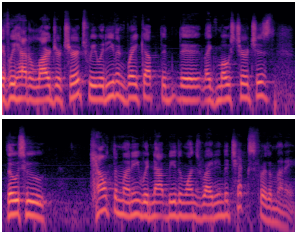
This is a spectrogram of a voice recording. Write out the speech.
If we had a larger church, we would even break up the, the like most churches, those who count the money would not be the ones writing the checks for the money.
